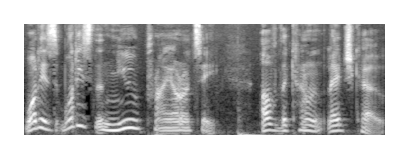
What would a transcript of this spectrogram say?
what is what is the new priority of the current LegCo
